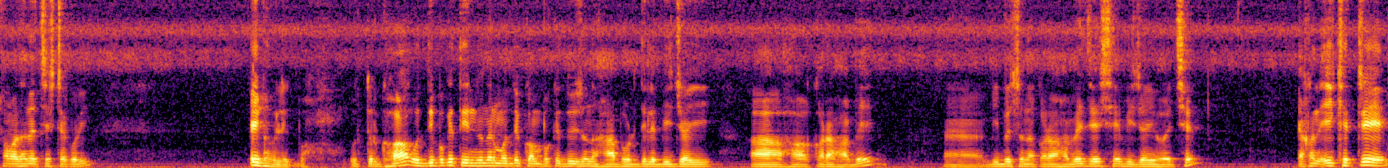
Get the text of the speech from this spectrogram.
সমাধানের চেষ্টা করি। এইভাবে লিখব। উত্তর ঘ, উদ্দীপকে তিনজনের মধ্যে কমপক্ষে দুইজন হা ভোট দিলে বিজয়ী হ- করা হবে। বিবেচনা করা হবে যে সে বিজয়ী হয়েছে। এখন এই ক্ষেত্রে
